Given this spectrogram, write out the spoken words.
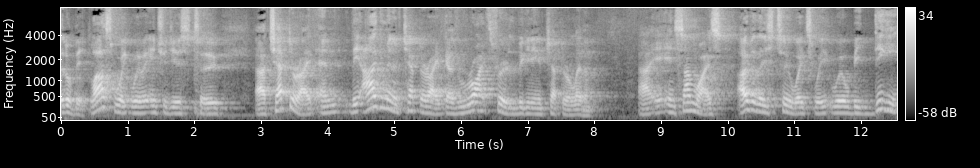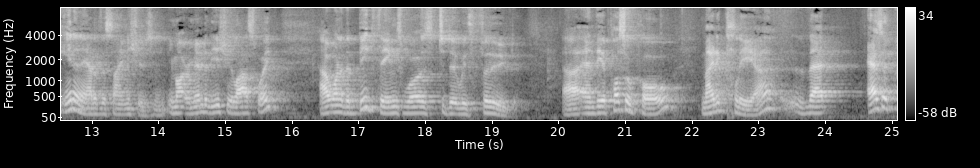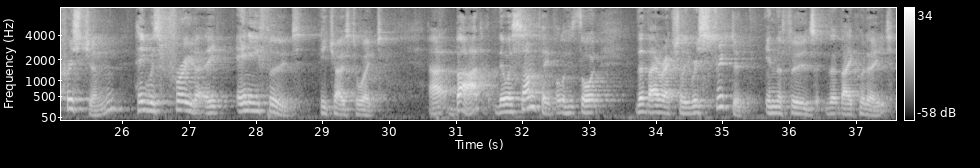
little bit. Last week we were introduced to uh, chapter 8, and the argument of chapter 8 goes right through to the beginning of chapter 11. Uh, in some ways, over these two weeks, we will be digging in and out of the same issues. And you might remember the issue last week. Uh, one of the big things was to do with food. Uh, and the Apostle Paul made it clear that as a Christian, he was free to eat any foods he chose to eat. Uh, but there were some people who thought that they were actually restricted in the foods that they could eat,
